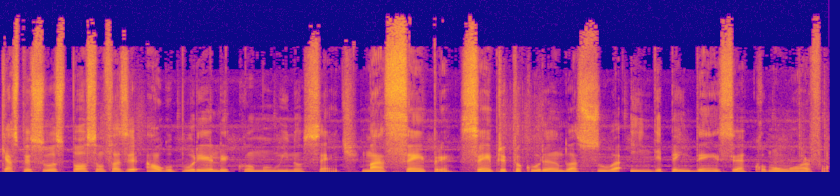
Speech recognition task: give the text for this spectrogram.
que as pessoas possam fazer algo por ele como um inocente, mas sempre, sempre procurando a sua independência como um órfão,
